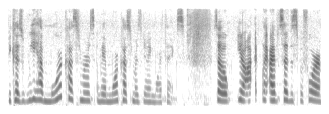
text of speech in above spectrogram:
because we have more customers and we have more customers doing more things. So, you know, I, have said this before,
